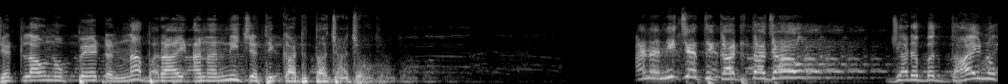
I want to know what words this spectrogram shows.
જેટલાઓનું પેટ ના ભરાય, આના નીચેથી કાઢતા જાજો. આના નીચેથી કાઢતા જાઓ. જ્યારે બધાયનું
